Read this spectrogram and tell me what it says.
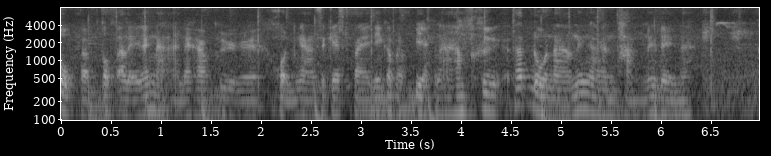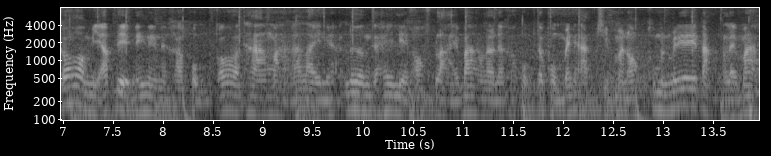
ตกแบบตกอะไรตั้งหนานะครับ คือขนงานสเก็ตไปนี่ก็แบบเปียกน้ำคือถ้าโดนน้ำนี่งานพังได้เลยนะ ก็มีอัปเดตนิดนึงนะครับผมก็ทางมหาลัยเนี่ยเริ่มจะให้เรียนออฟไลน์บ้างแล้วนะครับผมแต่ผมไม่ได้อัดคลิปมาเนาะคือมันไม่ได้ต่างอะไรมาก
